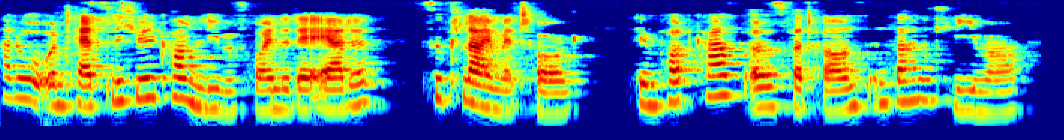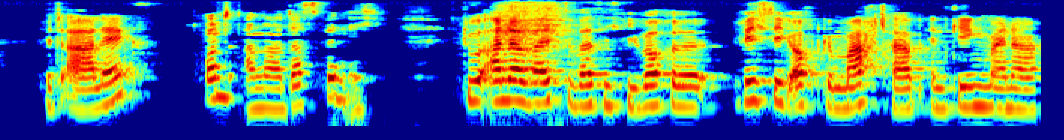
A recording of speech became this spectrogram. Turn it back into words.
Hallo und herzlich willkommen, liebe Freunde der Erde, zu Climate Talk, dem Podcast eures Vertrauens in Sachen Klima. Mit Alex und Anna, das bin ich. Du Anna, weißt du, was ich die Woche richtig oft gemacht habe, entgegen meiner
